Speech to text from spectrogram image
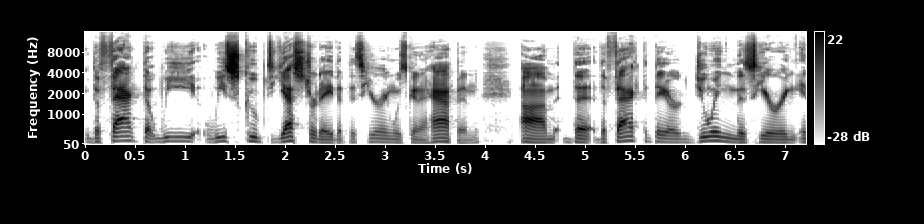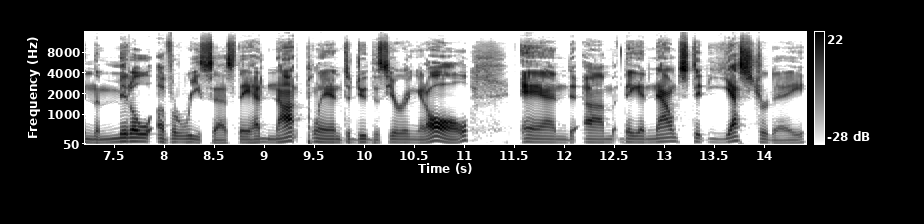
The fact that we we scooped yesterday that this hearing was going to happen, um, the the fact that they are doing this hearing in the middle of a recess, they had not planned to do this hearing at all, and um, they announced it yesterday,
